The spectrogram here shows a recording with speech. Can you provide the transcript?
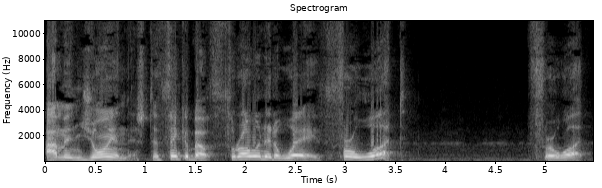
I'm enjoying this. To think about throwing it away for what? For what?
